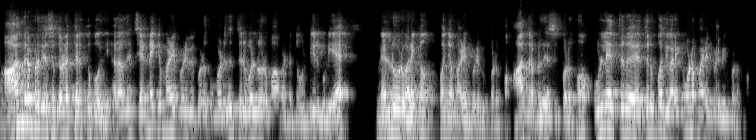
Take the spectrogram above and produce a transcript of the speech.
ஆந்திர பிரதேசத்தோட தெற்கு பகுதி அதாவது சென்னைக்கு மழை பொழிவு கொடுக்கும் பொழுது திருவள்ளூர் மாவட்டத்தை ஒட்டி இருக்கக்கூடிய நெல்லூர் வரைக்கும் கொஞ்சம் மழை பொழிவு கொடுக்கும். ஆந்திர பிரதேசம் கொடுக்கும். உள்ளே திரு திருப்பதி வரைக்கும் கூட மழை பொழிவு கொடுக்கும்.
